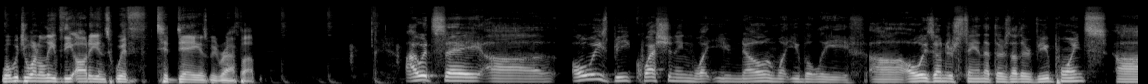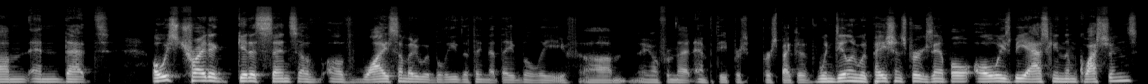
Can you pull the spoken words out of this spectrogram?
What would you want to leave the audience with today as we wrap up? I would say uh, always be questioning what you know and what you believe. Uh, always understand that there's other viewpoints um, and that always try to get a sense of of why somebody would believe the thing that they believe um, you know from that empathy pers- perspective when dealing with patients for example always be asking them questions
